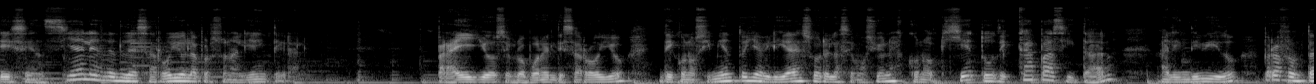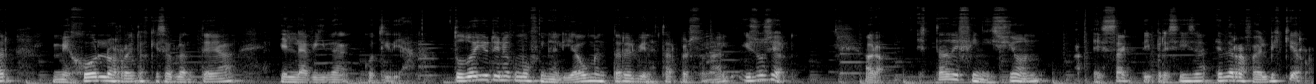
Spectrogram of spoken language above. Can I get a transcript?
esenciales del desarrollo de la personalidad integral. Para ello se propone el desarrollo de conocimientos y habilidades sobre las emociones con objeto de capacitar al individuo para afrontar mejor los retos que se plantea en la vida cotidiana. Todo ello tiene como finalidad aumentar el bienestar personal y social. Ahora, esta definición exacta y precisa es de Rafael Vizquierra.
